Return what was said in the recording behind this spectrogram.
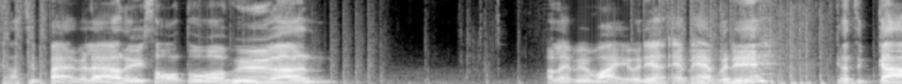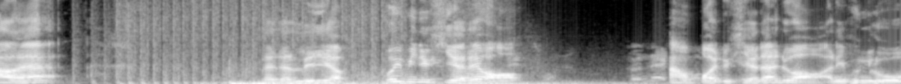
98ไปแล้วเหลืออีกสองตัวเพื่อน อะไรไปไหววะเนี่ยแอบแอบไปดิ99แล้วน่าจะเรียบเฮ้ยมีนิวเคลียร์ได้หรออ้าวปล่อยนิวเคลียร์ได้ด้วยหรออันนี้เพิ่งรู้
